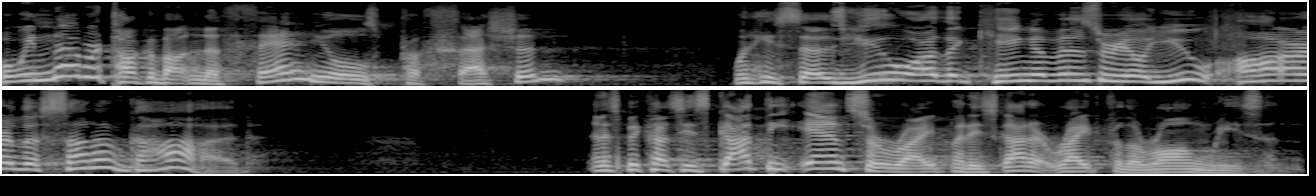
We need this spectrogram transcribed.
But we never talk about Nathaniel's profession when he says, You are the King of Israel, you are the Son of God. And it's because he's got the answer right, but he's got it right for the wrong reason.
